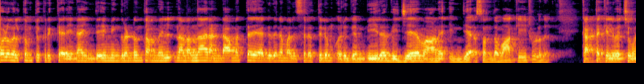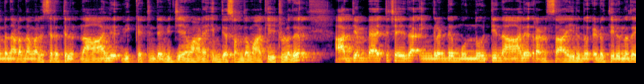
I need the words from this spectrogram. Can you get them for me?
all welcome to cricket Cricarena ഇന്ത്യയും ഇംഗ്ലണ്ടും തമ്മിൽ നടന്ന രണ്ടാമത്തെ ഏകദിന മത്സരത്തിലും ഒരു ഗംഭീര വിജയമാണ് ഇന്ത്യ സ്വന്തമാക്കിയിട്ടുള്ളത്. കട്ടക്കിൽ വെച്ചുകൊണ്ട് നടന്ന മത്സരത്തിൽ നാല് വിക്കറ്റിന്റെ വിജയമാണ് ഇന്ത്യ സ്വന്തമാക്കിയിട്ടുള്ളത്. ആദ്യം ബാറ്റ് ചെയ്ത ഇംഗ്ലണ്ട് മുന്നൂറ്റി നാല് റൺസായിരുന്നു എടുത്തിരുന്നത്.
